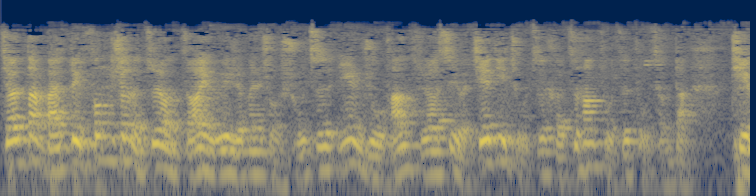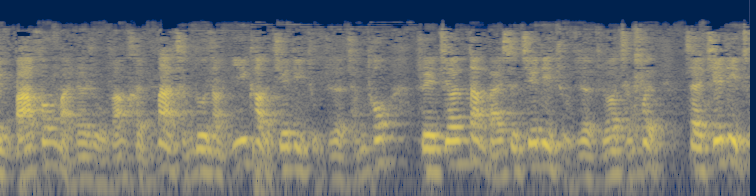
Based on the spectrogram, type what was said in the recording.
胶原蛋白对丰胸的作用早已为人们所熟知，因为乳房主要是由结缔组织和脂肪组织组成的。挺拔丰满的乳房，很大程度上依靠结缔组织的承托，所以胶原蛋白是结缔组织的主要成分。在结缔组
